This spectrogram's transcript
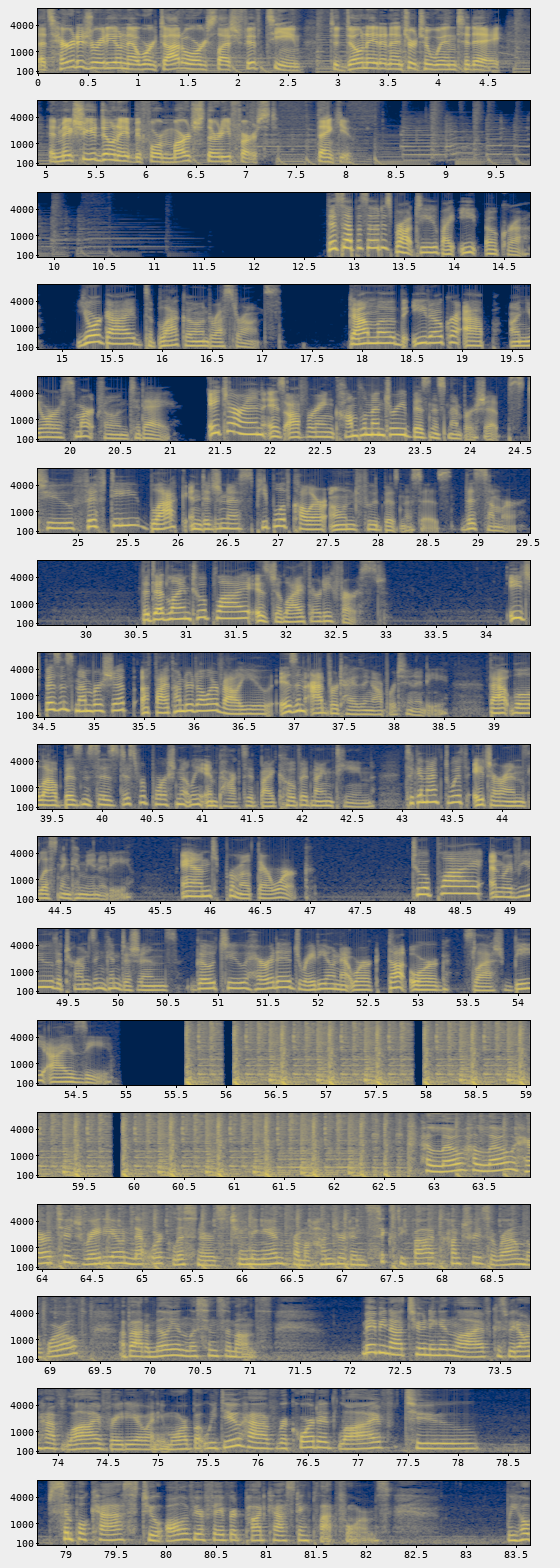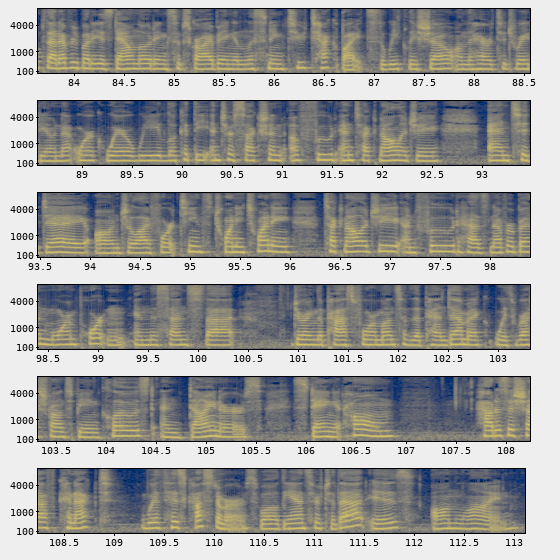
That's heritageradionetwork.org slash 15 to donate and enter to win today. And make sure you donate before March 31st. Thank you. This episode is brought to you by Eat Okra, your guide to black owned restaurants. Download the Eat Okra app on your smartphone today. HRN is offering complimentary business memberships to 50 Black, Indigenous, people of color owned food businesses this summer. The deadline to apply is July 31st. Each business membership, a $500 value, is an advertising opportunity that will allow businesses disproportionately impacted by COVID 19 to connect with HRN's listening community and promote their work. To apply and review the terms and conditions, go to heritageradionetwork.org/biz. Hello, hello, Heritage Radio Network listeners tuning in from 165 countries around the world, about a million listens a month. Maybe not tuning in live because we don't have live radio anymore, but we do have recorded live to Simplecast to all of your favorite podcasting platforms. We hope that everybody is downloading, subscribing, and listening to Tech Bites, the weekly show on the Heritage Radio Network, where we look at the intersection of food and technology. And today, on July 14th, 2020, technology and food has never been more important in the sense that during the past four months of the pandemic, with restaurants being closed and diners staying at home, how does a chef connect with his customers? Well, the answer to that is online.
